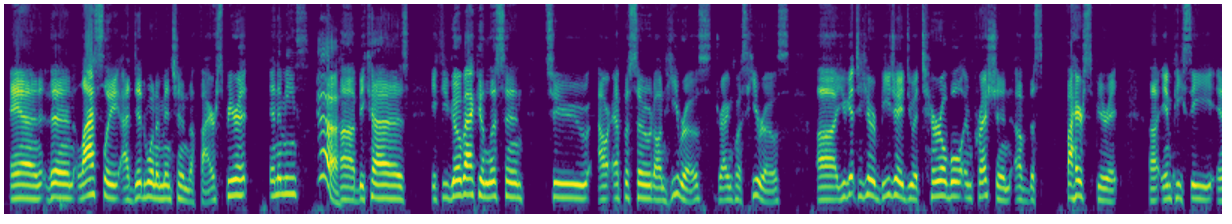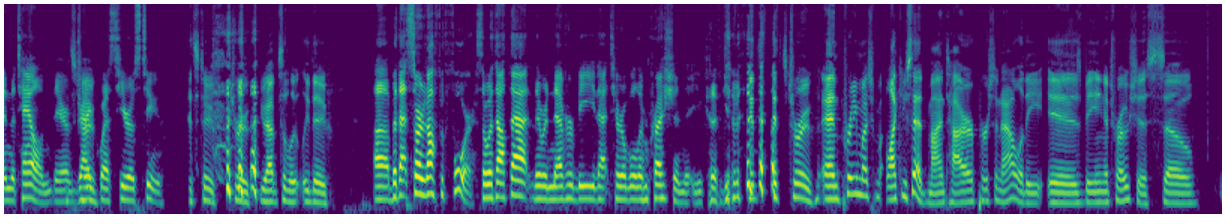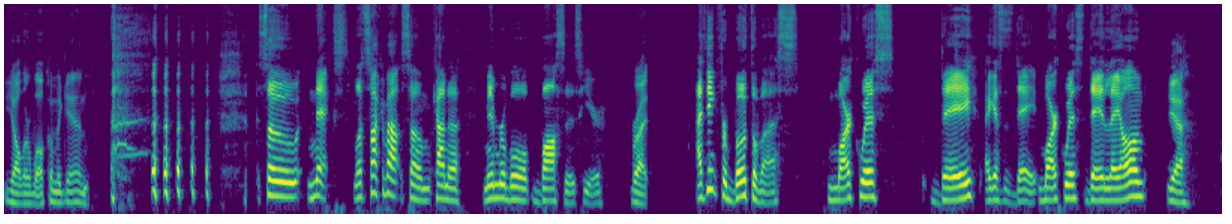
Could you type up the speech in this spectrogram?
And then lastly, I did want to mention the fire spirit enemies. Yeah. Uh, because if you go back and listen to our episode on Heroes, Dragon Quest Heroes, uh, you get to hear BJ do a terrible impression of the fire spirit uh, NPC in the town there of Dragon Quest Heroes 2. It's too true. you absolutely do. Uh, but that started off with four. So without that, there would never be that terrible impression that you could have given. it's, it's true. And pretty much, like you said, my entire personality is being atrocious. So y'all are welcome again. so next, let's talk about some kind of memorable bosses here. Right. I think for both of us, Marquis de, I guess it's Day, Marquis de Leon. Yeah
